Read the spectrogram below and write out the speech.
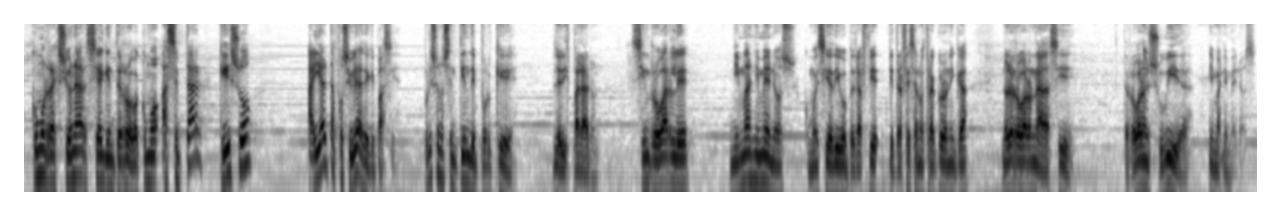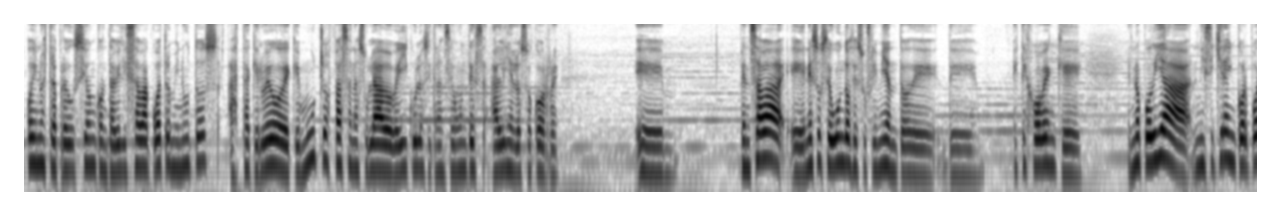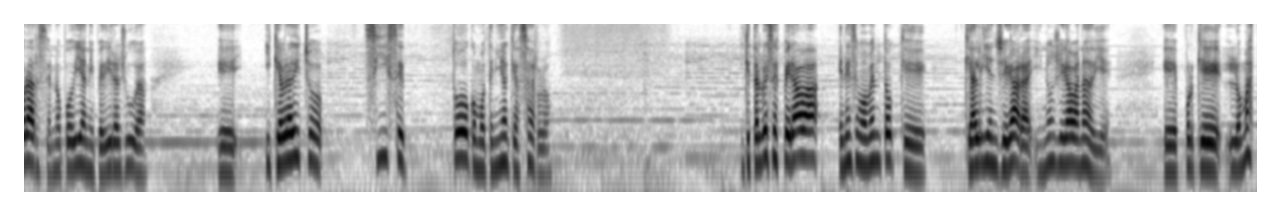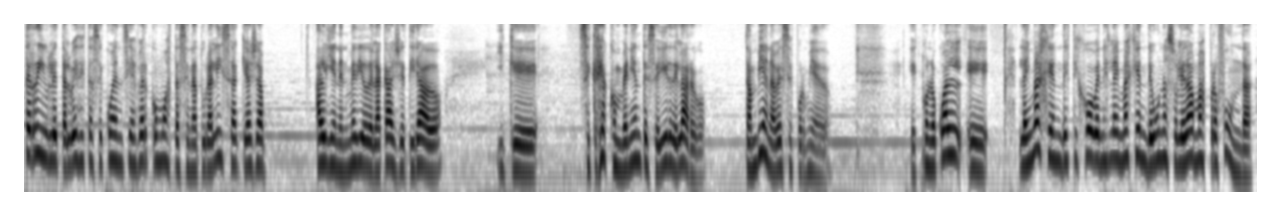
¿Cómo reaccionar si alguien te roba? ¿Cómo aceptar que eso hay altas posibilidades de que pase? Por eso no se entiende por qué le dispararon, sin robarle ni más ni menos, como decía Diego Pietrafesa en nuestra crónica, no le robaron nada, sí, le robaron su vida, ni más ni menos. Hoy nuestra producción contabilizaba cuatro minutos hasta que luego de que muchos pasan a su lado, vehículos y transeúntes, alguien los socorre. Eh, pensaba en esos segundos de sufrimiento de, este joven que no podía ni siquiera incorporarse, no podía ni pedir ayuda. Eh, y que habrá dicho, sí hice todo como tenía que hacerlo. Y que tal vez esperaba en ese momento que, alguien llegara y no llegaba nadie. Eh, porque lo más terrible tal vez de esta secuencia es ver cómo hasta se naturaliza que haya alguien en medio de la calle tirado y que se crea conveniente seguir de largo, también a veces por miedo. Eh, con lo cual eh, la imagen de este joven es la imagen de una soledad más profunda,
